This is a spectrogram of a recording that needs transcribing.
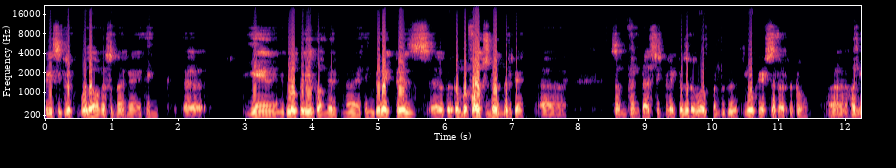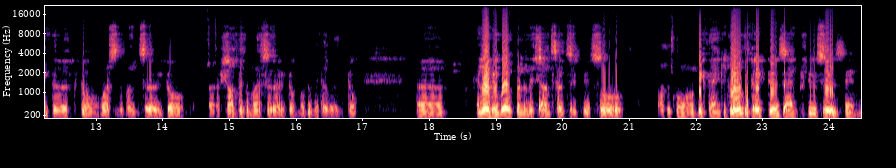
பேசிட்டு இருக்கும்போது அவங்க சொன்னாங்க ஐ திங்க் ஏன் இவ்வளோ பெரிய பங்கு இருக்குன்னா ஐ திங்க் டிரெக்டர்ஸ் ரொம்ப ஃபார்ச்சுனேட் இருந்திருக்கேன். சம் ஃபேண்டாஸ்டிக் டிரெக்டர்ஸோட ஒர்க் பண்ணுறது லோகேஷ் சாராக இருக்கட்டும் ஹனிதா இருக்கட்டும் வசந்த பாலன் சார் uh, சாந்தகுமார் சார் இருக்கட்டும் மதுமிதாவா இருக்கட்டும் uh, எல்லாரோடையும் ஒர்க் பண்ண சான்ஸ் கிடைச்சிருக்கு. ஸோ அதுக்கும் big thank you to all the directors and producers and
